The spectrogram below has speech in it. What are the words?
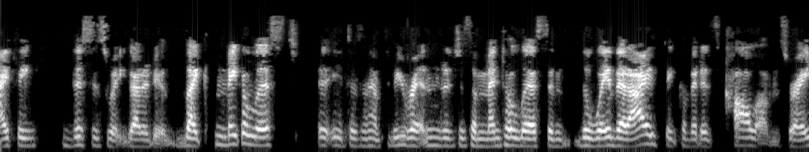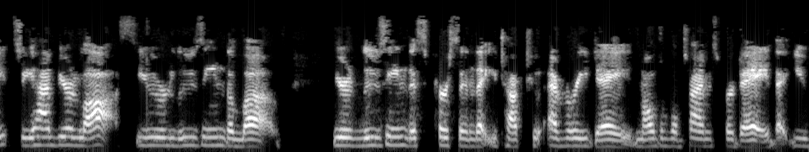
I think this is what you got to do. Like make a list. It doesn't have to be written. It's just a mental list. And the way that I think of it is columns, right? So you have your loss. You're losing the love. You're losing this person that you talk to every day, multiple times per day that you,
